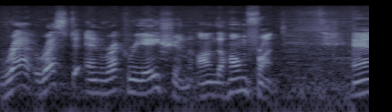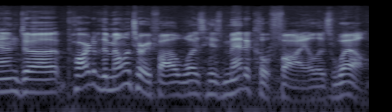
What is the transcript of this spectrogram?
rest and recreation on the home front. And uh, part of the military file was his medical file as well.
